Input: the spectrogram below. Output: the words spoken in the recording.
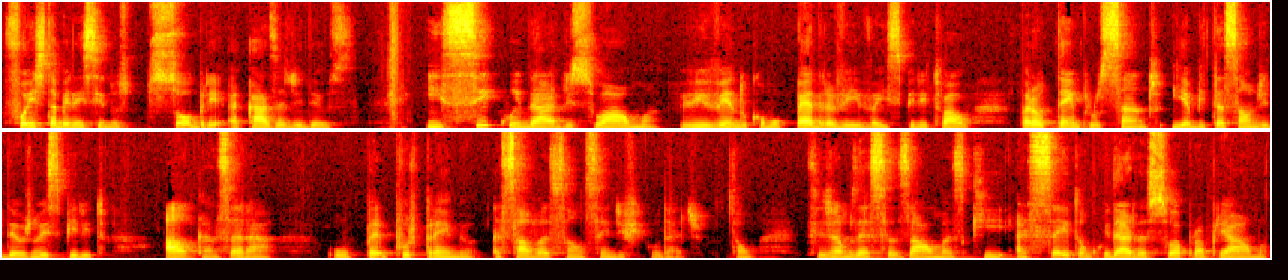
foi estabelecido sobre a casa de Deus. E se cuidar de sua alma, vivendo como pedra viva e espiritual para o templo santo e habitação de Deus no Espírito, alcançará o, por prêmio a salvação sem dificuldade. Então, sejamos essas almas que aceitam cuidar da sua própria alma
